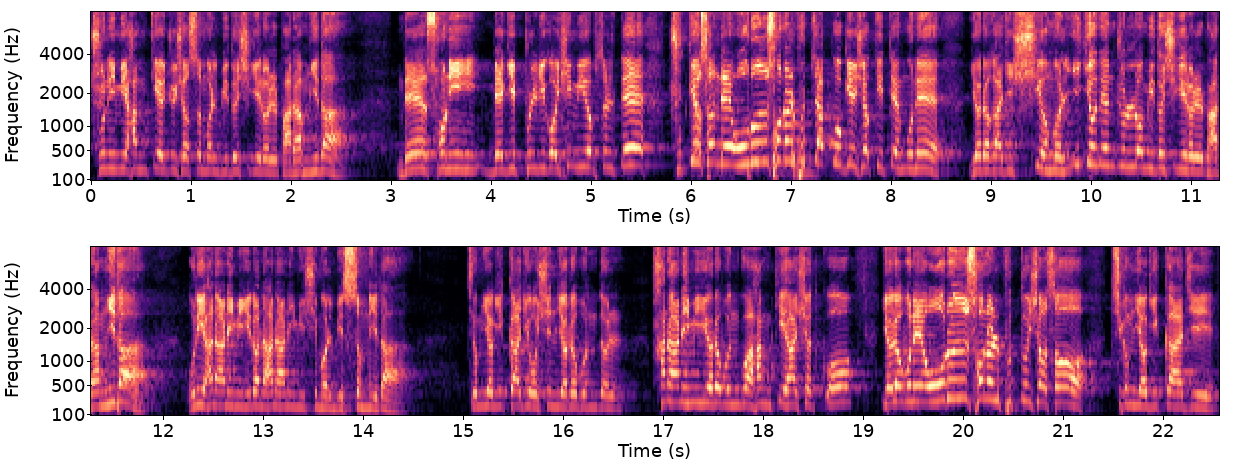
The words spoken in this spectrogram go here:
주님이 함께 해 주셨음을 믿으시기를 바랍니다. 내 손이 맥이 풀리고 힘이 없을 때 주께서 내 오른손을 붙잡고 계셨기 때문에 여러 가지 시험을 이겨낸 줄로 믿으시기를 바랍니다. 우리 하나님이 이런 하나님이심을 믿습니다. 지금 여기까지 오신 여러분들 하나님이 여러분과 함께 하셨고 여러분의 오른손을 붙드셔서 지금 여기까지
